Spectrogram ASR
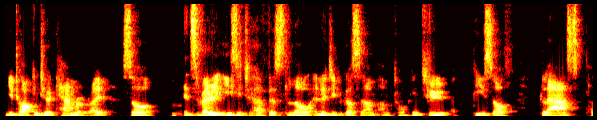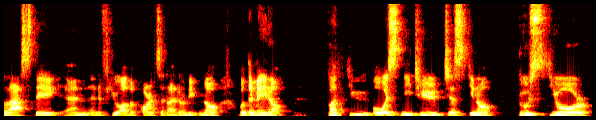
you're talking to a camera, right? So it's very easy to have this low energy because I'm, I'm talking to a piece of glass, plastic, and, and a few other parts that I don't even know what they're made of but you always need to just you know boost your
